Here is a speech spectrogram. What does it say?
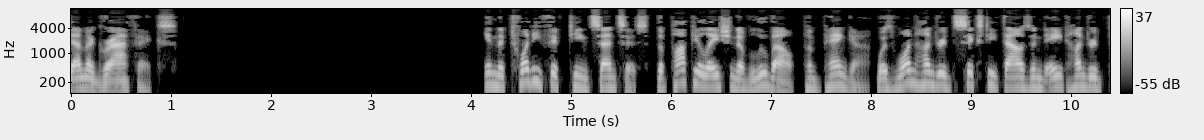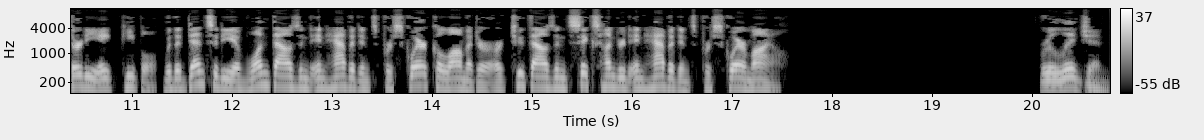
Demographics in the 2015 census, the population of Lubao, Pampanga, was 160,838 people, with a density of 1,000 inhabitants per square kilometer or 2,600 inhabitants per square mile. Religion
